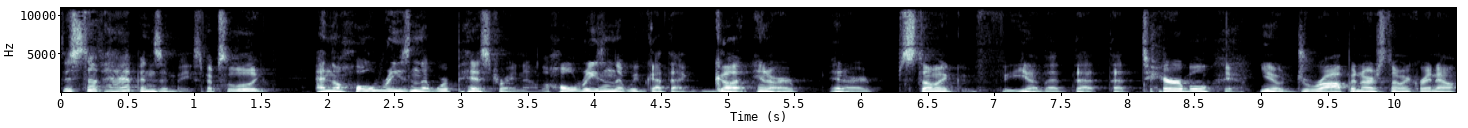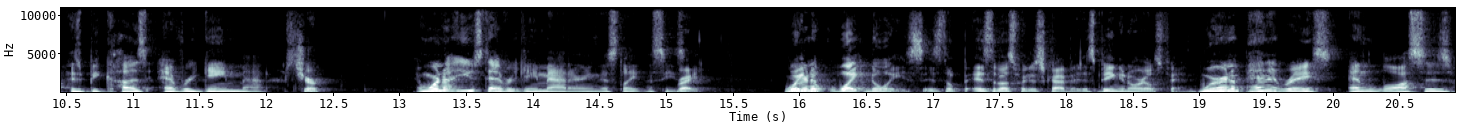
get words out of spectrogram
this stuff happens in baseball. Absolutely. And the whole reason that we're pissed right now, the whole reason that we've got that gut in our in our stomach, you know, that that that terrible, Yeah. you know, drop in our stomach right now is because every game matters. Sure. And we're not used to every game mattering this late in the season. Right. We're White, gonna- white noise is the is the best way to describe it. As being an Orioles fan. We're in a pennant race and losses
